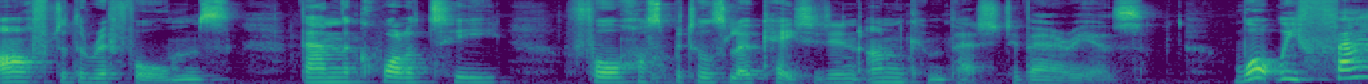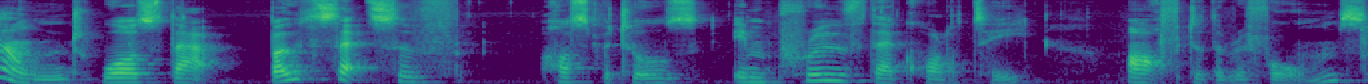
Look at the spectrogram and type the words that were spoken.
after the reforms than the quality for hospitals located in uncompetitive areas? What we found was that both sets of hospitals improved their quality after the reforms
